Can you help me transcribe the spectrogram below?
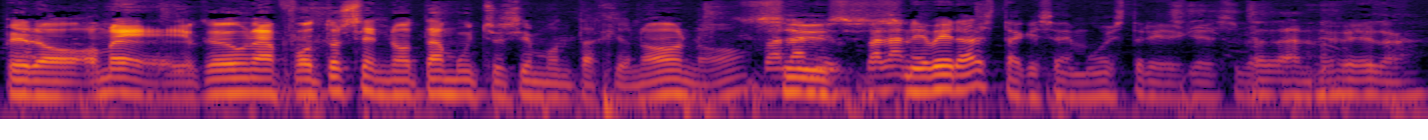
Pero, hombre, yo creo que una foto se nota mucho si es montaje o no, ¿no? Va, a la Sí, va la nevera hasta que se demuestre que es La verdad. nevera.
